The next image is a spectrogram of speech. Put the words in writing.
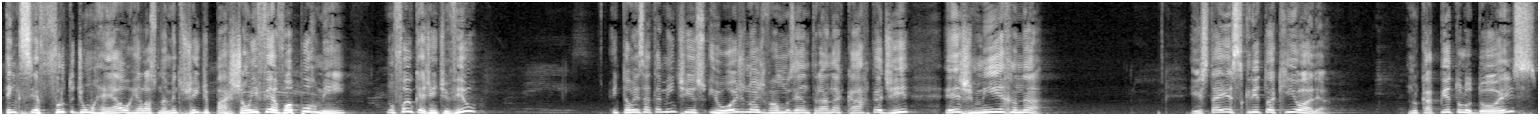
tem que ser fruto de um real relacionamento cheio de paixão e fervor por mim. Não foi o que a gente viu? Então é exatamente isso. E hoje nós vamos entrar na carta de Esmirna. Está escrito aqui, olha, no capítulo 2,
